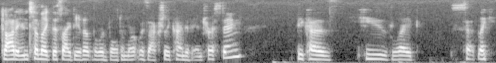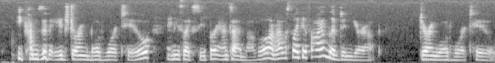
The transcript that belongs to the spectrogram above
got into like this idea that Lord Voldemort was actually kind of interesting because he's like set like he comes of age during World War II and he's like super anti-muggle and I was like if I lived in Europe during World War II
